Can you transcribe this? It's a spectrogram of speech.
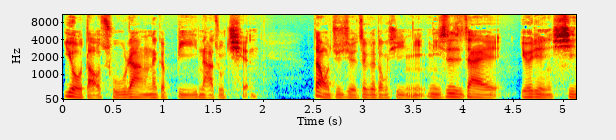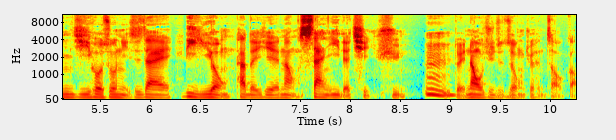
诱导出让那个 B 拿出钱。但我就觉得这个东西你，你你是在有点心机，或者说你是在利用他的一些那种善意的情绪，嗯，对。那我觉得这种就很糟糕。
